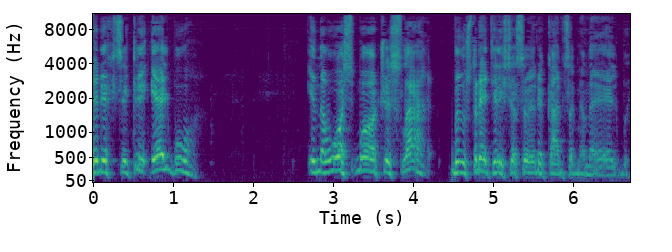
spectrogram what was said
Пересекли Эльбу, и на 8 числа мы встретились с американцами на Эльбе.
